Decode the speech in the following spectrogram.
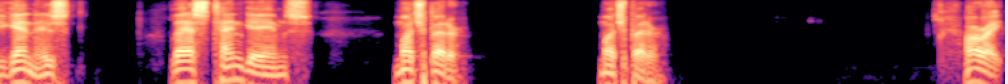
again, his last 10 games, much better. Much better. All right.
